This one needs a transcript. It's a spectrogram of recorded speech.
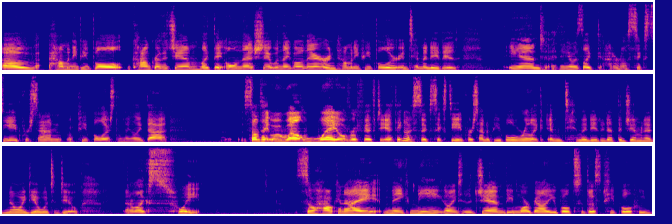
of how many people conquer the gym, like they own that shit when they go there, and how many people are intimidated. And I think it was like, I don't know, 68% of people or something like that. Something, well, way over 50. I think it was 68% of people were like intimidated at the gym and had no idea what to do. And I'm like, sweet. So, how can I make me going to the gym be more valuable to those people who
